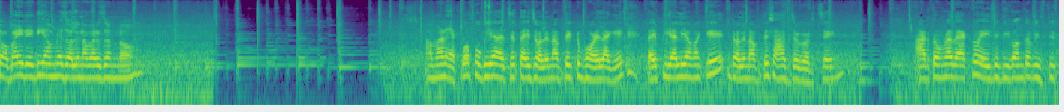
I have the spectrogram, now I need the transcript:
সবাই রেডি আমরা জলে নামার জন্য। আমার অ্যাকোয়াফোবিয়া আছে, তাই জলে নামতে একটু ভয় লাগে। তাই পিয়ালি আমাকে জলে নামতে সাহায্য করছে। আর তোমরা দেখো, এই যে দিগন্ত বিস্তৃত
